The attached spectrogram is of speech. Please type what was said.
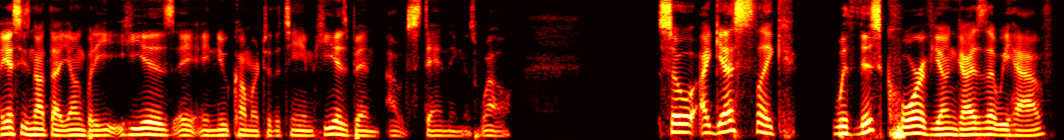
I guess he's not that young, but he he is a, a newcomer to the team. He has been outstanding as well. So I guess like with this core of young guys that we have,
